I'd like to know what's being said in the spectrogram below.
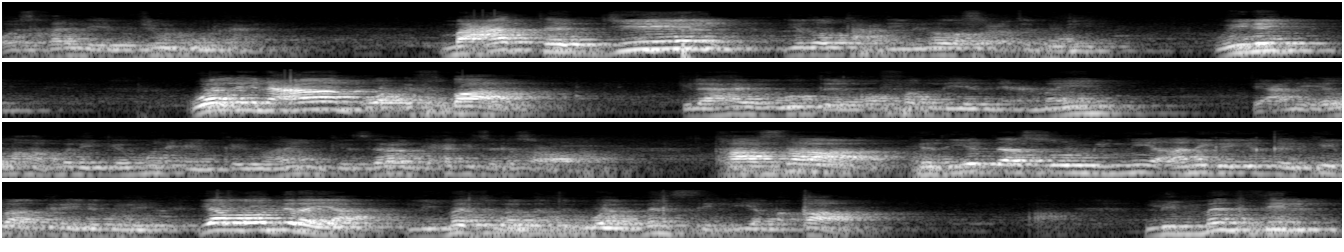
Oo isqarinaya majhuul buu raacay maca tajjiil iyadoo tacdiimino la socota buuyi weynay walincaam waa ifdaal ilaahay ugu deeqo fadli iyo nicmayn. Yani ilaha meliga muncimka muhayimka salaamka xaggiisa ka socota taasaa hadiyadaasoo minii aniga iyo qayrkay baan dirayna buu leey yaa loo dirayaa limatwa matgu waa mansil iyo maqaam. Limanhil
